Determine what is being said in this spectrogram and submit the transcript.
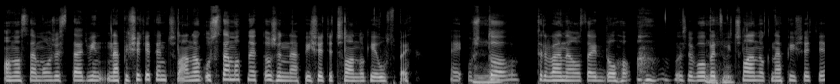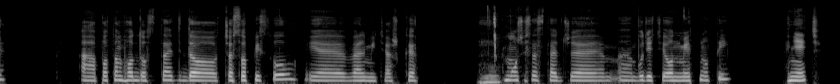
Ono sa môže stať, vy napíšete ten článok, už samotné to, že napíšete článok je úspech. Hej, už Mhm. to trvá naozaj dlho, že vôbec vy Mhm. článok napíšete a potom ho dostať do časopisu je veľmi ťažké. Mhm. Môže sa stať, že e, budete odmietnutí hneď,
